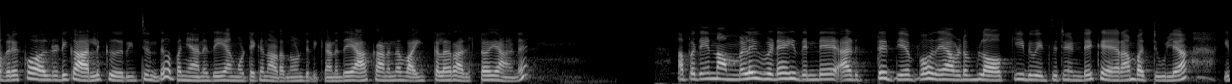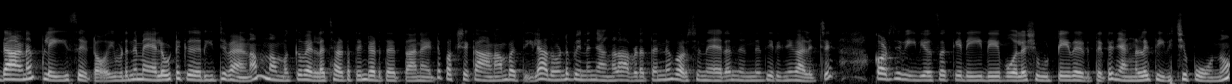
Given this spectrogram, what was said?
അവരൊക്കെ ഓൾറെഡി കാറിൽ കയറിയിട്ടുണ്ട്. അപ്പോൾ ഞാനിതേ അങ്ങോട്ടേക്ക് നടന്നുകൊണ്ടിരിക്കുകയാണ്. ഇതേ ആ കാണുന്ന വൈറ്റ് കളർ അൾട്ടോയാണ് അപ്പോൾ ദേ നമ്മളിവിടെ ഇതിന്റെ അടുത്തെത്തിയപ്പോൾ അതേ അവിടെ ബ്ലോക്ക് ചെയ്ത് വെച്ചിട്ടുണ്ട്. കയറാൻ പറ്റൂല. ഇതാണ് പ്ലേസ് കേട്ടോ ഇവിടുന്ന് മേലോട്ട് കയറിയിട്ട് വേണം നമുക്ക് വെള്ളച്ചാട്ടത്തിന്റെ അടുത്ത് എത്താനായിട്ട്. പക്ഷെ കാണാൻ പറ്റിയില്ല. അതുകൊണ്ട് പിന്നെ ഞങ്ങൾ അവിടെ തന്നെ കുറച്ച് നേരം നിന്ന് തിരിഞ്ഞ് കളിച്ച് കുറച്ച് വീഡിയോസൊക്കെ ഇതേ ഇതേപോലെ ഷൂട്ട് ചെയ്തെടുത്തിട്ട് ഞങ്ങൾ തിരിച്ചു പോന്നു.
